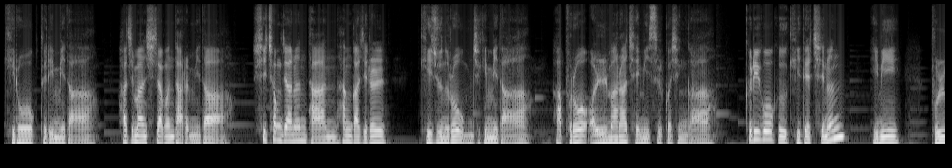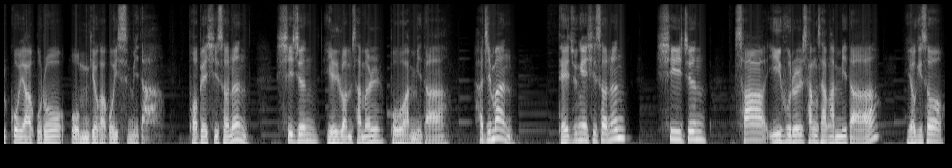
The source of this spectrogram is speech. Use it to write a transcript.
기록들입니다. 하지만 시장은 다릅니다. 시청자는 단 한 가지를 기준으로 움직입니다. 앞으로 얼마나 재미있을 것인가. 그리고 그 기대치는 이미 불꽃야구로 옮겨가고 있습니다. 법의 시선은 시즌 1람3을 보호합니다. 하지만 대중의 시선은 시즌 4 이후를 상상합니다. 여기서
